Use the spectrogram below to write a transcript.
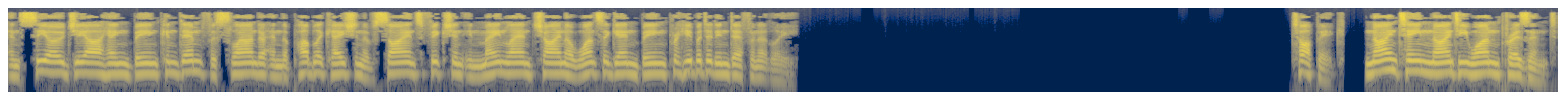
and Xiao Jiaheng being condemned for slander and the publication of science fiction in mainland China once again being prohibited indefinitely. Topic 1991 present.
